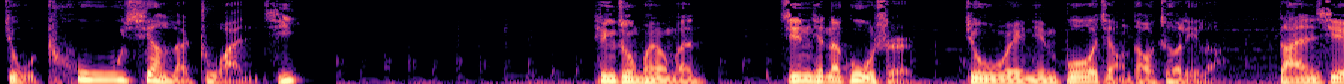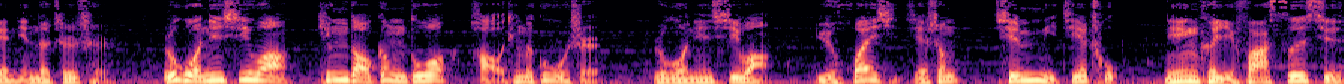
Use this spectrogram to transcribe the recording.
就出现了转机。听众朋友们，今天的故事就为您播讲到这里了，感谢您的支持。如果您希望听到更多好听的故事，如果您希望与欢喜杰生亲密接触，您可以发私信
